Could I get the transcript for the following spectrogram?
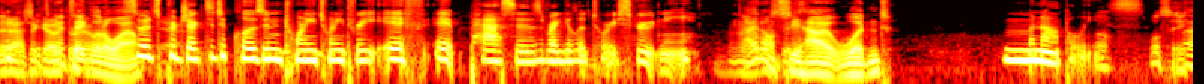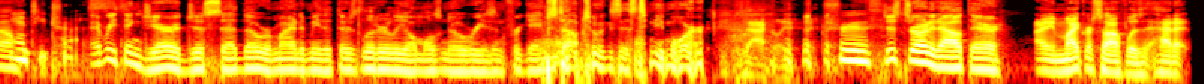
That has to It's go going through. take a little while. So it's projected to close in 2023 if it passes regulatory scrutiny. Mm-hmm. I don't see how it wouldn't. Monopolies. We'll see. Well, Antitrust. Everything Jared just said though reminded me that there's literally almost no reason for GameStop to exist anymore. exactly. Truth. just throwing it out there. I mean, Microsoft was had it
